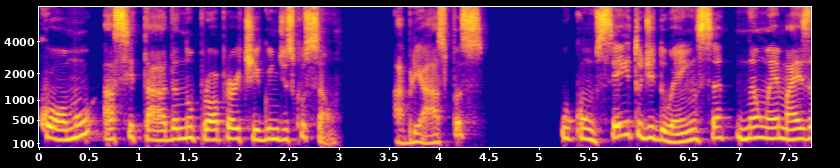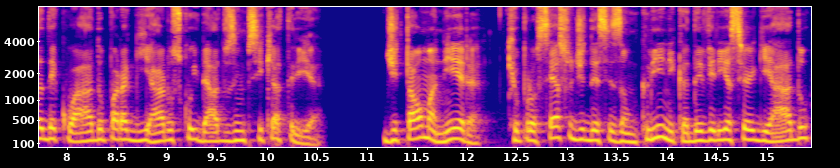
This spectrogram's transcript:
como a citada no próprio artigo em discussão. Abre aspas. O conceito de doença não é mais adequado para guiar os cuidados em psiquiatria, de tal maneira que o processo de decisão clínica deveria ser guiado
